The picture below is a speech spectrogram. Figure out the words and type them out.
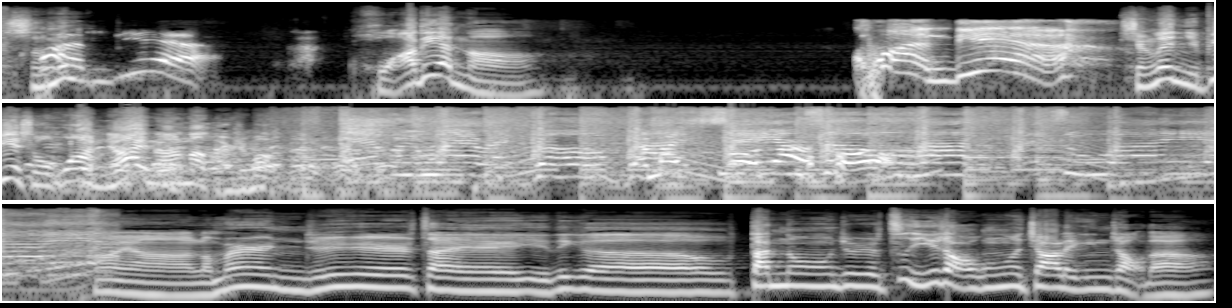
什么换变，华电呐？宽店。行了，你别说话，你爱哪哪去吧。咱们说大头。老妹儿，你这是在那个丹东，就是自己找工作，家里给你找的？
